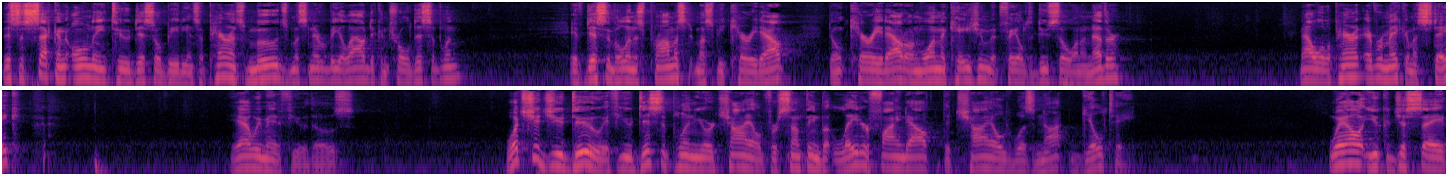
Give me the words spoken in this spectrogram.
This is second only to disobedience. A parent's moods must never be allowed to control discipline. If discipline is promised, it must be carried out. Don't carry it out on one occasion but fail to do so on another. Now, will a parent ever make a mistake? yeah, we made a few of those. What should you do if you discipline your child for something but later find out the child was not guilty? Well, you could just say,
